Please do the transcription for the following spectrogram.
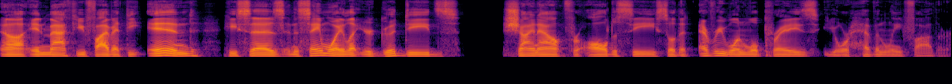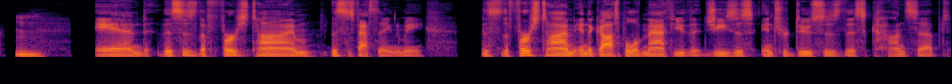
uh, in Matthew 5 at the end, he says, In the same way, let your good deeds shine out for all to see, so that everyone will praise your heavenly Father. Mm. And this is the first time, this is fascinating to me. This is the first time in the Gospel of Matthew that Jesus introduces this concept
